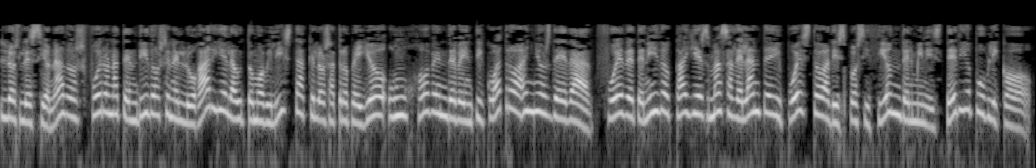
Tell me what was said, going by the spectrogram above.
Los lesionados fueron atendidos en el lugar y el automovilista que los atropelló, un joven de 24 años de edad, fue detenido calles más adelante y puesto a disposición del Ministerio Público.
